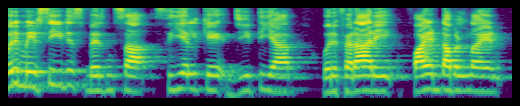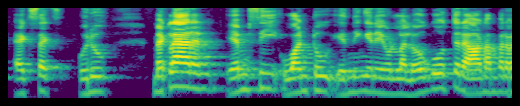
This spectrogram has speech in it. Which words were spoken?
ഒരു Mercedes Benz C L K G T R ഒരു Ferrari five double nine X X ഒരു McLaren M C one two എന്നിങ്ങനെയുള്ള ലോകോത്തര ആഡംബര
